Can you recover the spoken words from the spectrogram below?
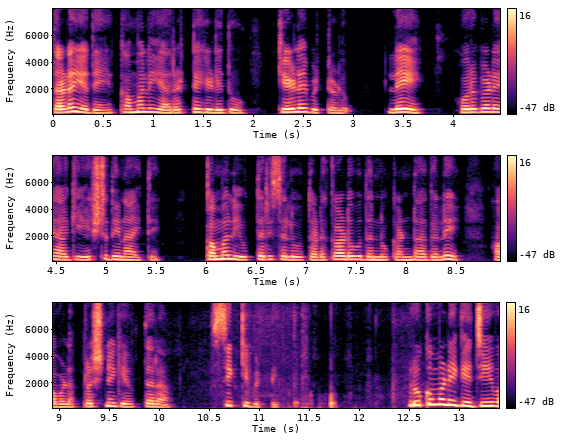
ತಡೆಯದೆ ಕಮಲಿಯ ರಟ್ಟೆ ಹಿಡಿದು ಕೇಳೇಬಿಟ್ಟಳು ಲೇ, ಹೊರಗಡೆ ಆಗಿ ಎಷ್ಟು ದಿನ ಆಯಿತೆ ಕಮಲಿ ಉತ್ತರಿಸಲು ತಡಕಾಡುವುದನ್ನು ಕಂಡಾಗಲೇ ಅವಳ ಪ್ರಶ್ನೆಗೆ ಉತ್ತರ ಸಿಕ್ಕಿಬಿಟ್ಟಿತ್ತು. ರುಕುಮಣಿಗೆ ಜೀವ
